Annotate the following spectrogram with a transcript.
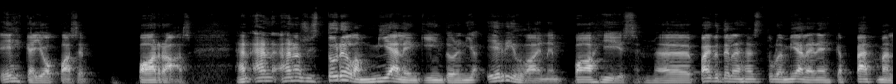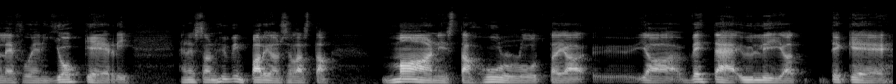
Ehkä jopa se paras. Hän, hän, hän on siis todella mielenkiintoinen ja erilainen pahis. Paikotellen hänestä tulee mieleen ehkä Batman-leffojen jokeri. Hänessä on hyvin paljon sellaista maanista hulluutta ja, ja vetää yli ja tekee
